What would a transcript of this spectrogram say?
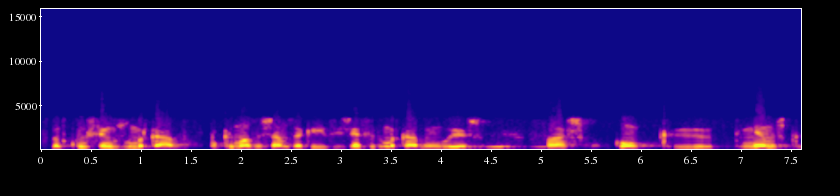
Portanto, conhecemos o mercado. O que nós achamos é que a exigência do mercado inglês faz com que tenhamos que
